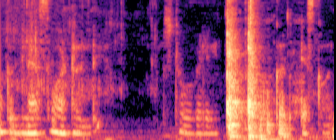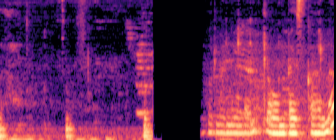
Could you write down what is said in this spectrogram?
ఒక గ్లాస్ వాటర్ అండి. స్టవ్ వెలిగించి కుక్కర్ పెట్టేసుకోవాలి. నీళ్ళని ఇట్లా వంపేసుకోవాలా?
